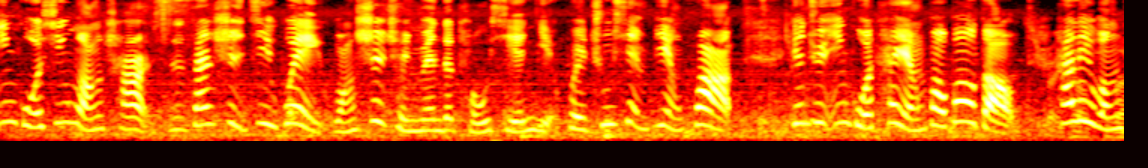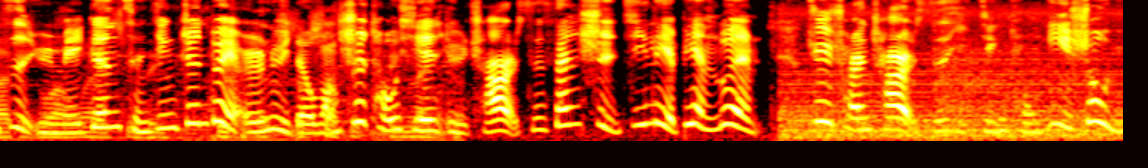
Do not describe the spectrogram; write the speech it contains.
英国新王查尔斯三世继位，王室成员的头衔也会出现变化。根据英国《太阳报》报道，哈利王子与梅根曾经针对儿女的王室头衔与查尔斯三世激烈辩论。据传，查尔斯已经同意授予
